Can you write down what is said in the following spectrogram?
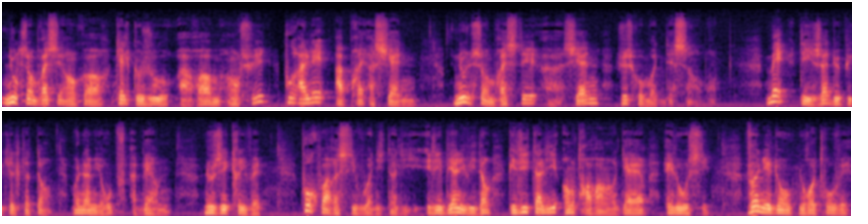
Nous sommes restés encore quelques jours à Rome ensuite pour aller après à Sienne. Nous sommes restés à Sienne jusqu'au mois de décembre. Mais déjà depuis quelque temps, mon ami Rupf à Berne nous écrivait pourquoi restez-vous en Italie? Il est bien évident que l'Italie entrera en guerre, elle aussi. Venez donc nous retrouver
